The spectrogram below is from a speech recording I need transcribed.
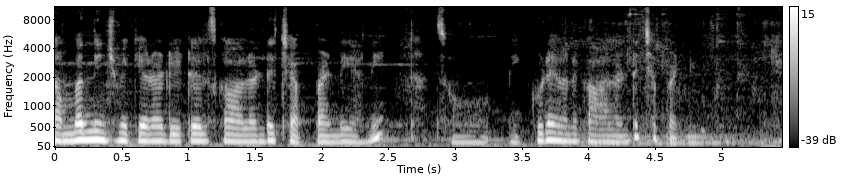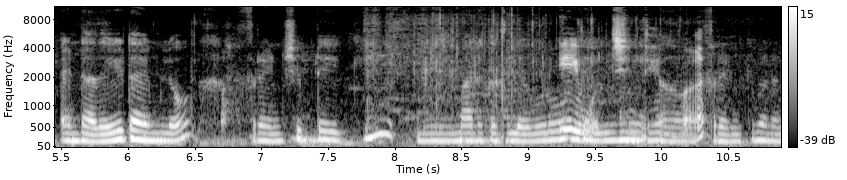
సంబంధించి మీకు ఏమైనా డీటెయిల్స్ కావాలంటే చెప్పండి అని. సో మీకు కూడా ఏమైనా కావాలంటే చెప్పండి. అండ్ అదే టైంలో ఫ్రెండ్షిప్ డేకి మనకు అసలు ఎవరో తెలియని ఫ్రెండ్కి మనం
